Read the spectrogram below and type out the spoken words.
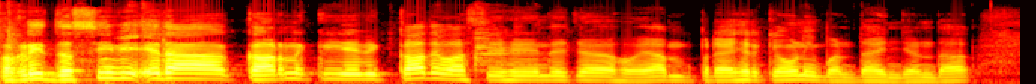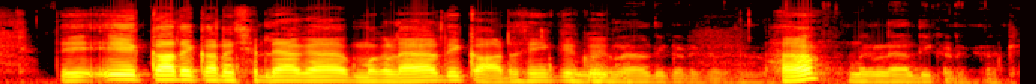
ਪਕੜੀ ਦੱਸੀ ਵੀ ਇਹਦਾ ਕਾਰਨ ਕੀ ਹੈ, ਵੀ ਕਾਹਦੇ ਵਾਸਤੇ ਇਹ ਇਹਦੇ ਚ ਹੋਇਆ? ਪ੍ਰੈਸ਼ਰ ਕਿਉਂ ਨਹੀਂ ਬਣਦਾ ਇੰਜਨ ਦਾ? ਤੇ ਇਹ ਕਾਹਦੇ ਕਾਰਨ ਛੱਲਿਆ ਗਿਆ? ਮਗਲੈਰ ਦੀ ਘਾਟ ਸੀ ਕਿ ਕੋਈ ਦੀ ਕੱਟ ਕਰਕੇ। ਹਾਂ? ਮਗਲੈਲ ਦੀ ਕੱਟ ਕਰਕੇ।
